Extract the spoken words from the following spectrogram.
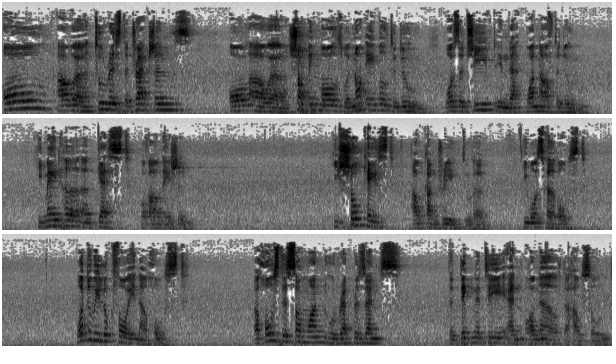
all our tourist attractions, all our shopping malls were not able to do was achieved in that one afternoon. He made her a guest of our nation. He showcased our country to her. He was her host. What do we look for in a host? A host is someone who represents the dignity and honor of the household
